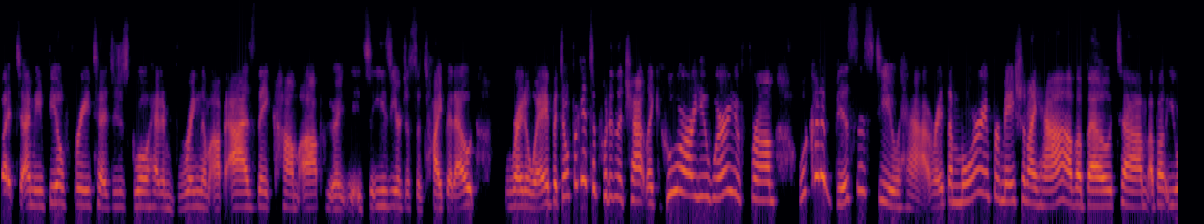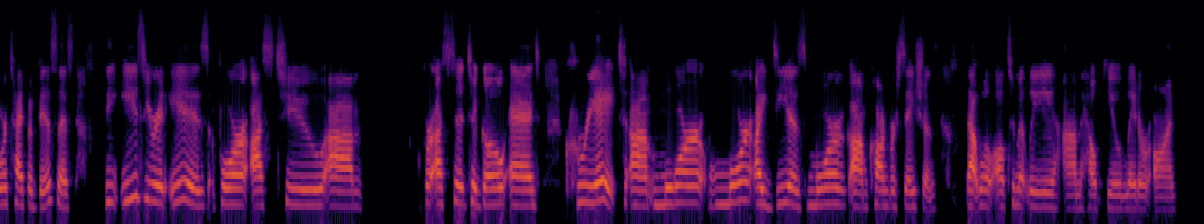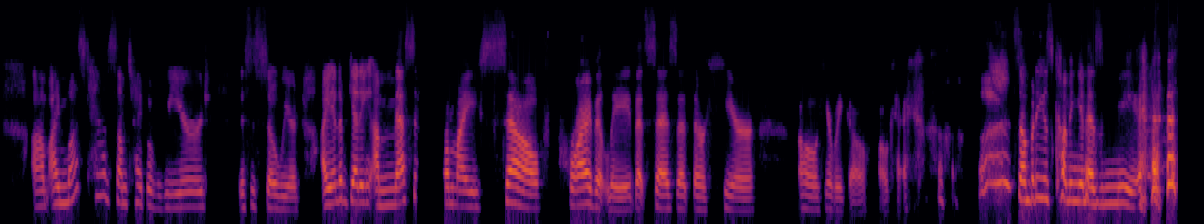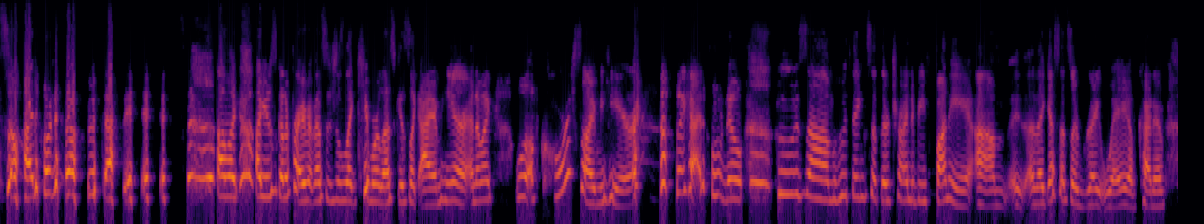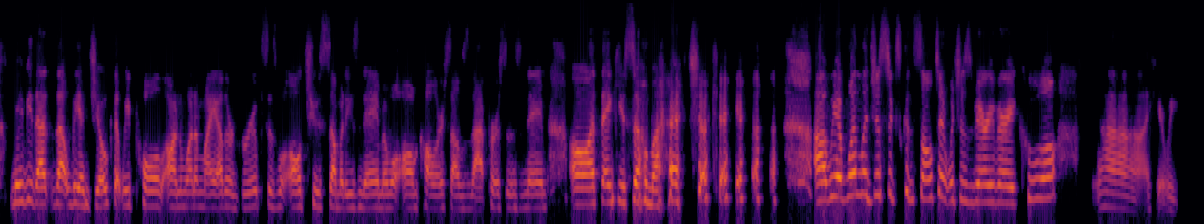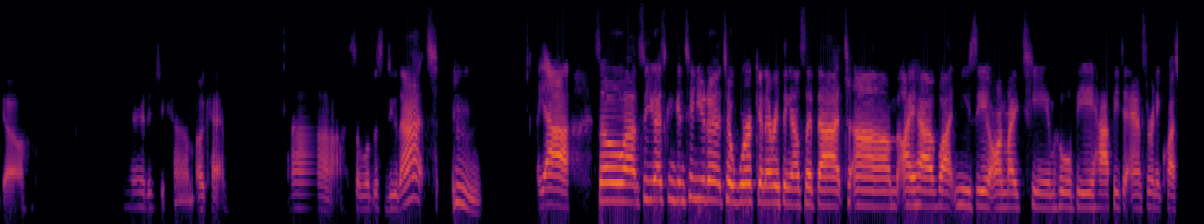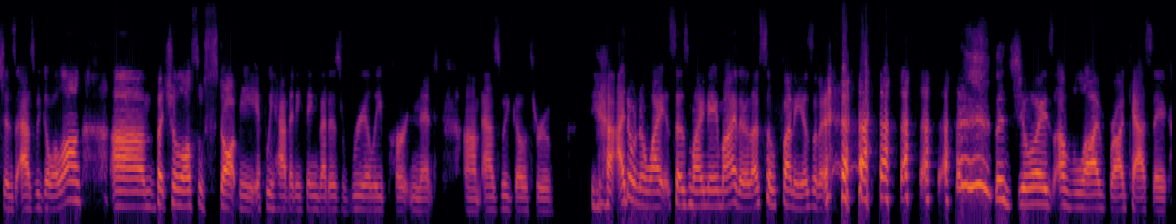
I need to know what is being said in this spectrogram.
but I mean, feel free to, to just go ahead and bring them up as they come up. It's easier just to type it out right away but don't forget to put in the chat like who are you? Where are you from? What kind of business do you have? Right? The more information i have about um, about your type of business the easier it is for us to um, for us to, to go and create um, more more ideas more um, conversations that will ultimately um, help you later on um, I must have some type of weird, this is so weird. I end up getting a message from myself privately that says that they're here. Oh, here we go. Okay. Somebody is coming in as me. so I don't know who that is. I'm like, I just got a private message just like Kim Orlesky is like, I am here. And I'm like, well, of course I'm here. like, I don't know who's, um, who thinks that they're trying to be funny. Um, and I guess that's a great way of kind of, maybe that, that will be a joke that we pull on one of my other groups is we'll all choose somebody's name and we'll all call ourselves that person's name. Oh, thank you so much. okay. uh, we have one logistics consultant, which is very, very cool. Ah, here we go. Where did you come? Okay. Ah, so we'll just do that. yeah. So uh, so you guys can continue to, to work and everything else like that. Um, i have uh, Nizi on my team who will be happy to answer any questions as we go along. Um, but she'll also stop me if we have anything that is really pertinent um, as we go through. Yeah i don't know why it says my name either. That's so funny isn't it? The joys of live broadcasting.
